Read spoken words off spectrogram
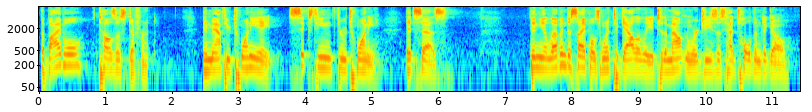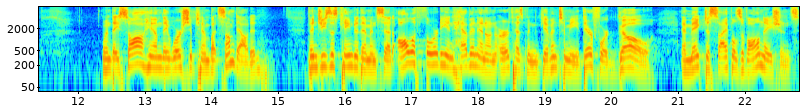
The Bible tells us different. In Matthew 28 16 through 20, it says, Then the eleven disciples went to Galilee, to the mountain where Jesus had told them to go. When they saw him, they worshiped him, but some doubted. Then Jesus came to them and said, All authority in heaven and on earth has been given to me. Therefore, go and make disciples of all nations,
